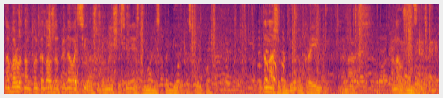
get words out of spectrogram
наоборот, нам только должно придавать силы, чтобы мы еще сильнее стремились к победе, поскольку это наша победа, Украина. Она, она уже не забирает.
